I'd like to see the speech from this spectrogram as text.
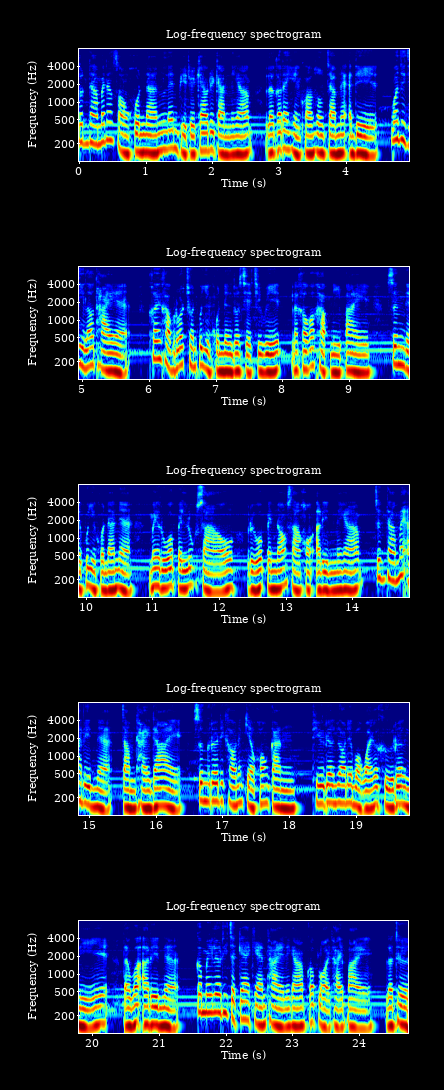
จนทำให้ทั้งสองคนนั้นเล่นผีถ้วยแก้วด้วยกันนะครับ แล้วก็ได้เห็นความทรงจำในอดีต ว่าจริงๆแล้วไทยเนี่ย เคยขับรถชนผู้หญิงคนหนึ่งจนเสียชีวิต แล้วเขาก็ขับหนีไป ซึ่งเด็กผู้หญิงคนนั้นเนี่ยไม่รู้ว่าเป็นลูกสาว หรือว่าเป็นน้องสาวของอรินนะครับจึงทำให้อรินเนี่ยจำไทยได้ ซึ่งเรื่องที่เขานั้นเกี่ยวข้องกัน ที่เรื่องย่อได้บอกไว้ก็คือเรื่องนี้ แต่ว่าอารินเนี่ยก็ไม่เลือกที่จะแก้แค้นไทยนะครับ ก็ปล่อยไทยไป แล้วเธอ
